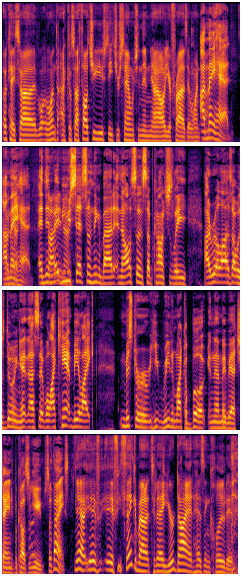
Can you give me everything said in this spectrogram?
okay. So uh, one time, because I thought you used to eat your sandwich and then uh, all your fries at one time. I may had. I may Okay. had. And then So maybe know. you said something about it, and then all of a sudden, subconsciously, I realized I was doing it, and I said, "Well, I can't be like Mister. He read him like a book." And then maybe I changed because of you. So thanks. Yeah, if if you think about it today, your diet has included.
